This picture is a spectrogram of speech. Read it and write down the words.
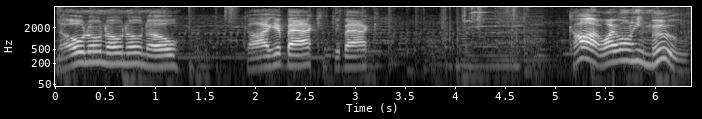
No, no, no, no, no. Guy, get back. Get back. God, why won't he move?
